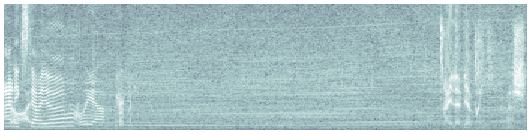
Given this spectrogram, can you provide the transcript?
à l'extérieur. Ah, il a bien pris. Vache.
